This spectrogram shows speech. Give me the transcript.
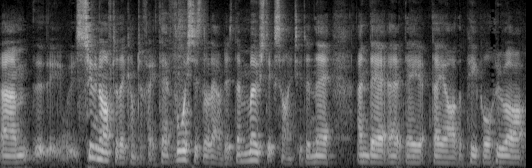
um, soon after they come to faith, their voice is the loudest. They're most excited, and they're and they're, uh, they they are the people who are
